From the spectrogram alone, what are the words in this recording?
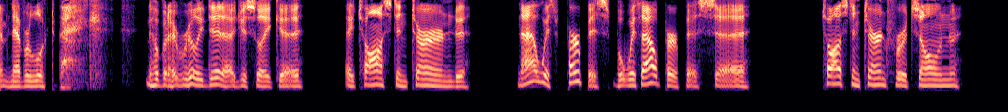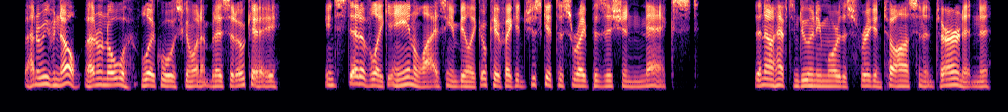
I've never looked back. No, but I really did. I just like, uh, I tossed and turned, not with purpose, but without purpose. Uh, tossed and turned for its own. I don't even know. I don't know like what was going on, but I said, okay, instead of like analyzing and being like, okay, if I could just get this right position next, then I don't have to do any more of this friggin' tossing and turning.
